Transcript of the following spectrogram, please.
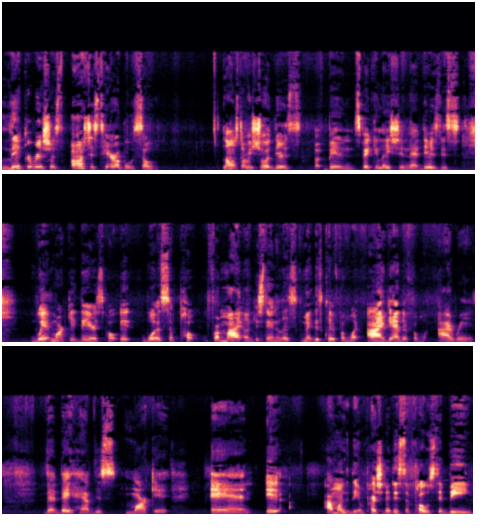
licorice or oh, it's just terrible. So, long story short, there's been speculation that there's this wet market there. It was supposed, from my understanding, let's make this clear from what I gathered, from what I read, that they have this market, and it. I'm under the impression that it's supposed to be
